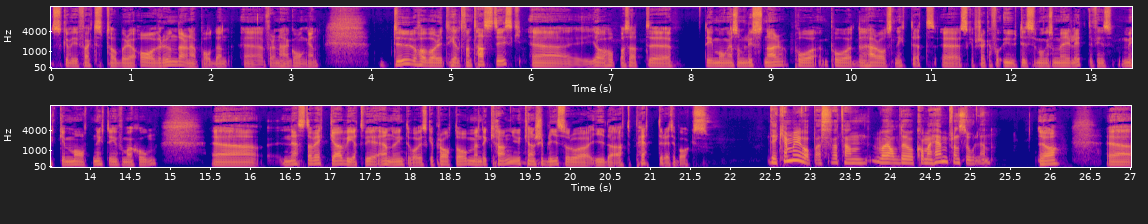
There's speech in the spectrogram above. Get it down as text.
ska vi faktiskt ta och börja avrunda den här podden eh, för den här gången. Du har varit helt fantastisk. Eh, jag hoppas att eh, det är många som lyssnar på, på det här avsnittet. Eh, ska försöka få ut det så många som möjligt. Det finns mycket matnyttig information. Eh, nästa vecka vet vi ännu inte vad vi ska prata om, men det kan ju kanske bli så då, Ida, att Petter är tillbaks. Det kan man ju hoppas, att han valde att komma hem från solen. Ja. Eh,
